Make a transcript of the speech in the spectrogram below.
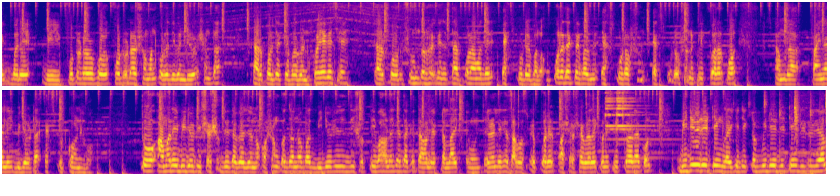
একবারে ফটোটার উপর ফটোটার সমান করে দিবেন ডিউরেশনটা তারপর দেখতে পারবেন হয়ে গেছে। তারপর সুন্দর হয়ে গেছে, তারপর আমাদের এক্সপোর্টের পালা। উপরে দেখতে পারবেন এক্সপোর্ট অপশন এক্সপোর্ট অপশনে ক্লিক করার পর আমরা ফাইনালি ভিডিওটা এক্সপোর্ট করে নেব। তো আমার এই ভিডিওটি শেষ অবধি থাকার জন্য অসংখ্য ধন্যবাদ। ভিডিওটি যদি সত্যি ভালো লেগে থাকে তাহলে একটা লাইক এবং চ্যানেলটিকে সাবস্ক্রাইব করে পাশে আসা বেলাইকনে ক্লিক করে রাখুন। Video editing like TikTok video editing tutorial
